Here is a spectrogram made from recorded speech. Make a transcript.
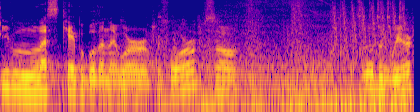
even less capable than they were before, so... It's a little bit weird.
